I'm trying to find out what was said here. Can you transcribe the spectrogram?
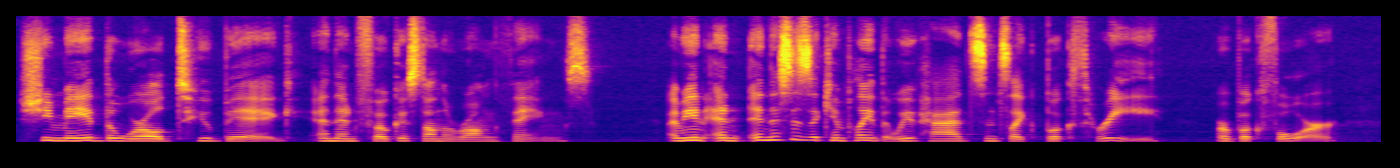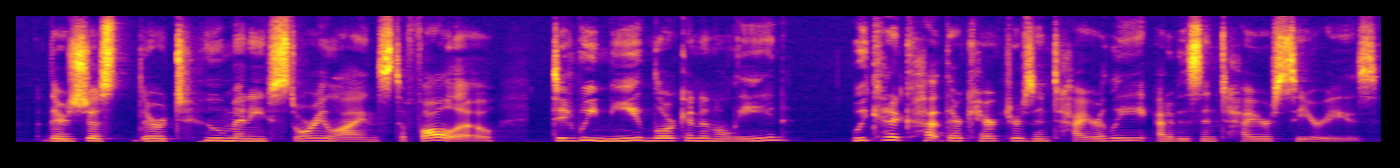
she made the world too big and then focused on the wrong things. I mean, and and this is a complaint that we've had since like book 3 or book 4. There's just there are too many storylines to follow. Did we need Lorcan in Elide? We could have cut their characters entirely out of this entire series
